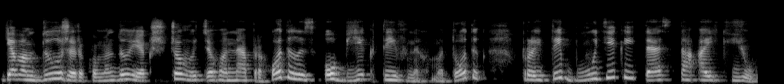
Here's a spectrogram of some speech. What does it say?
Я вам дуже рекомендую, якщо ви цього не проходили, з об'єктивних методик пройти будь-який тест на IQ.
